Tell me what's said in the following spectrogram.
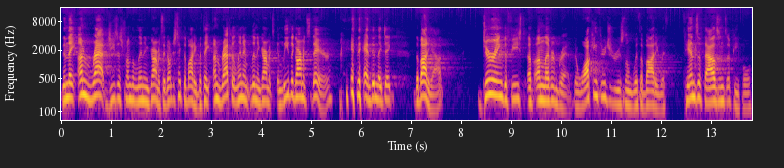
Then they unwrap Jesus from the linen garments. They don't just take the body, but they unwrap the linen, linen garments and leave the garments there. and then they take the body out during the feast of unleavened bread. They're walking through Jerusalem with a body with tens of thousands of people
